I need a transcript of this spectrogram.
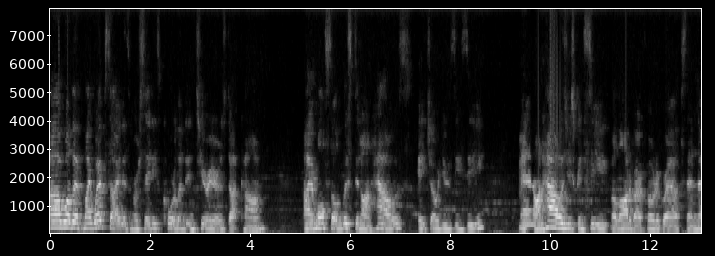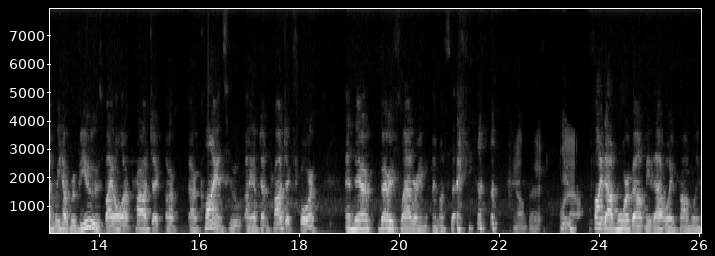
Uh, well, the, my website is mercedescourlandinteriors.com. I am also listed on Houzz, H O U Z Z Mm. And on Houzz, you can see a lot of our photographs, and then we have reviews by all our project our, our clients who I have done projects for, and they're very flattering, I must say. yeah, I'll bet. Wow. find out more about me that way, probably.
